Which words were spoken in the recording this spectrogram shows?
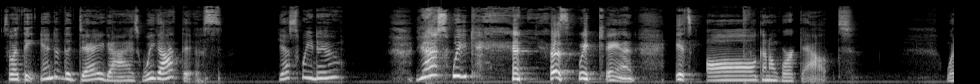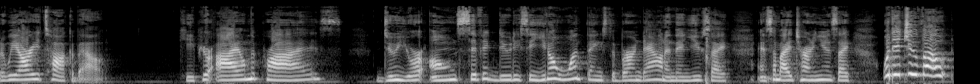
So at the end of the day, guys, we got this. Yes, we do. Yes, we can. yes, we can. It's all going to work out. What do we already talk about? Keep your eye on the prize. Do your own civic duty. See, you don't want things to burn down and then you say, and somebody turn to you and say, Well, did you vote?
